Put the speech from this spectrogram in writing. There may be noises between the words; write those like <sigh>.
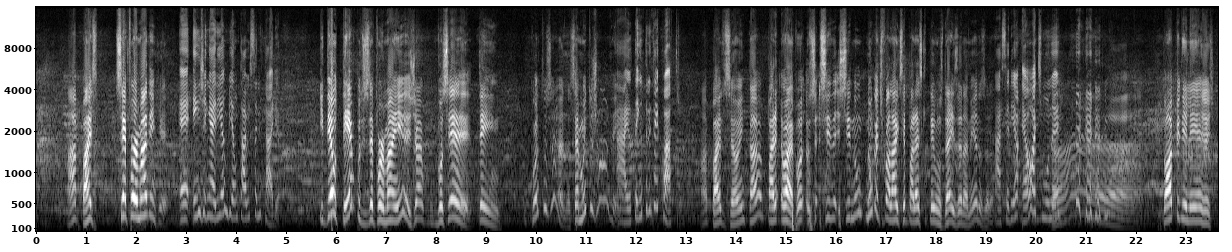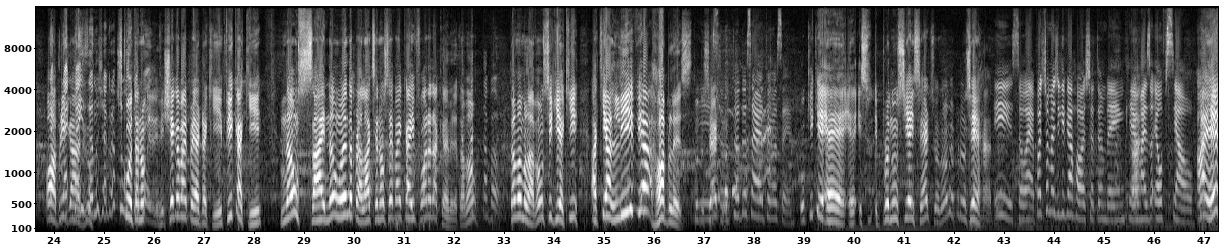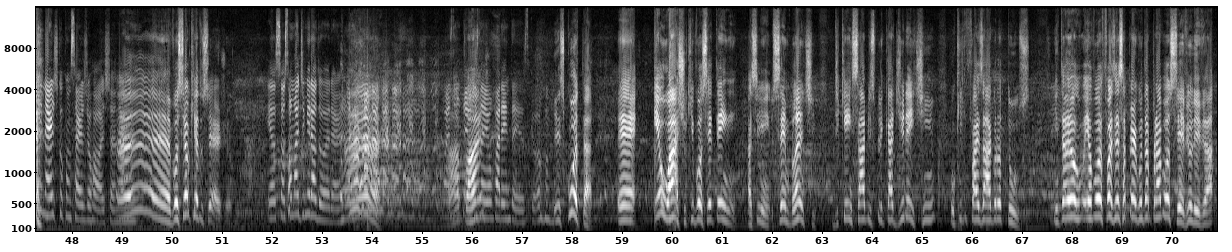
Rapaz, você é formado em quê? É engenharia ambiental e sanitária. E deu tempo de se formar aí? Já, você tem quantos anos? Você é muito jovem. Ah, eu tenho 34. Rapaz do céu, hein? Tá, pare... Ué, se, se nunca te falar que você parece que tem uns 10 anos a menos, ou não? Ah, seria, é ótimo, né? Ah, top de linha, gente. Ó, obrigado. 10 anos de agroturismo. Escuta, não, chega mais perto aqui, fica aqui. Não sai, não anda para lá, que senão você vai cair fora da câmera, tá bom? <laughs> tá bom. Então vamos lá, vamos seguir aqui. Aqui a Lívia Robles. Tudo Isso, certo? Tudo certo você? O que que é, é pronunciei certo seu nome ou pronunciei errado? Isso, é. Pode chamar de Lívia Rocha também, que Ah. é mais é oficial. Ah, é? enérgico com Sérgio Rocha, né? É, você é o que do Sérgio? Eu sou só uma admiradora. Ah. <laughs> Mas não Rapaz. temos nenhum parentesco. <laughs> Escuta, é, eu acho que você tem, assim, semblante de quem sabe explicar direitinho o que, que faz a AgroTools. Então eu, eu vou fazer essa pergunta para você, viu, Lívia?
